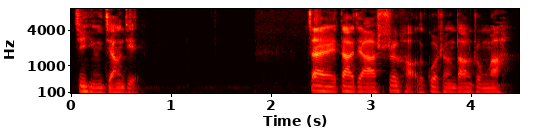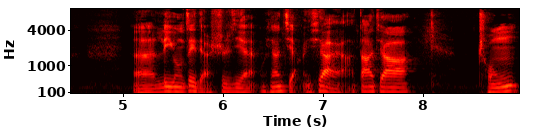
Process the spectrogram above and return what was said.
进行讲解。在大家思考的过程当中啊，呃，利用这点时间，我想讲一下呀，大家从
